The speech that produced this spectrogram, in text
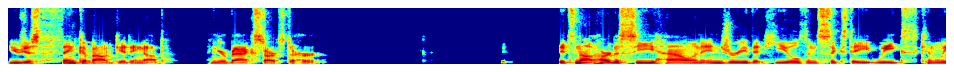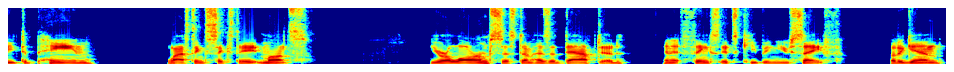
You just think about getting up and your back starts to hurt. It's not hard to see how an injury that heals in six to eight weeks can lead to pain lasting six to eight months. Your alarm system has adapted and it thinks it's keeping you safe. But again,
